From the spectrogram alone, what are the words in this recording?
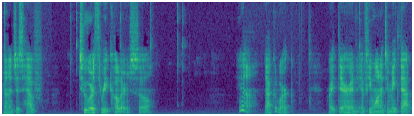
trying to just have two or three colors. So yeah, that could work. right there. And if you wanted to make that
